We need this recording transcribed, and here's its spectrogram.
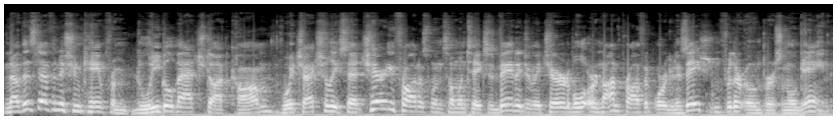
Now, this definition came from legalmatch.com, which actually said charity fraud is when someone takes advantage of a charitable or nonprofit organization for their own personal gain.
